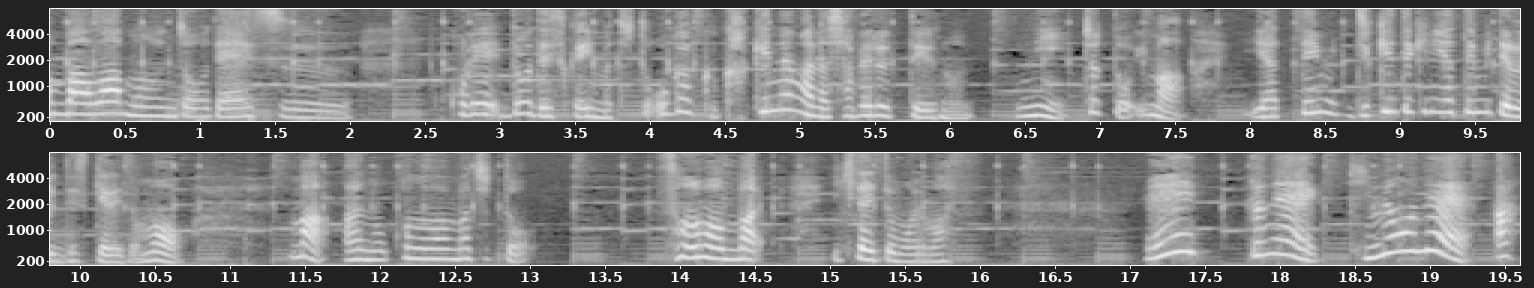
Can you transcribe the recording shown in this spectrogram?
こんばんは、モンジョーです。これどうですか？今ちょっと音楽かけながら喋るっていうのに、ちょっと今やってみ、実験的にやってみてるんですけれども、まあ、あの、このままちょっと、そのまんま行きたいと思います。えー、っとね、昨日ね、あ、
